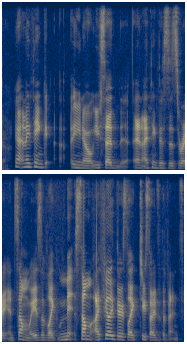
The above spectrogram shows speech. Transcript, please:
yeah Yeah, and I think uh, you know you said, and I think this is right in some ways. Of like some, I feel like there's like two sides of the fence.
